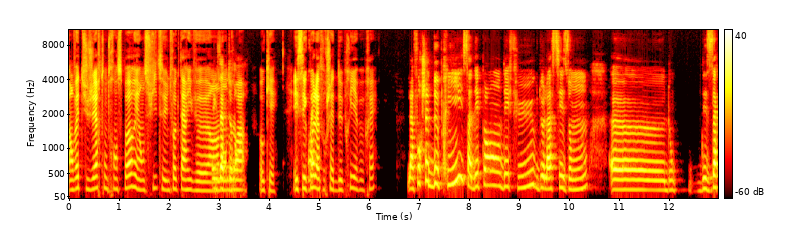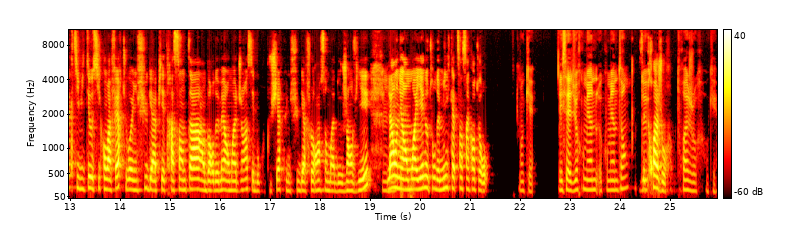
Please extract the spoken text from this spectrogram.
en fait, tu gères ton transport et ensuite, une fois que tu arrives à un endroit. Ok. Et c'est quoi la fourchette de prix à peu près? La fourchette de prix, ça dépend des fugues, de la saison, euh, donc des activités aussi qu'on va faire. Tu vois, une fugue à Pietrasanta en bord de mer au mois de juin, c'est beaucoup plus cher qu'une fugue à Florence au mois de janvier. Là, mhm. on est en moyenne autour de 1450 euros. Ok. Et ça dure combien, combien de temps de... Trois jours. Trois jours, ok.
